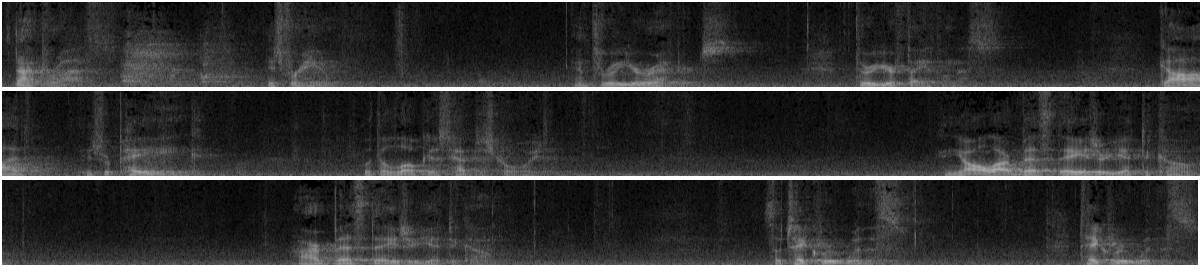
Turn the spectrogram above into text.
It's not for us. It's for him. And through your efforts, through your faithfulness, God is repaying what the locusts have destroyed. And y'all, our best days are yet to come. Our best days are yet to come. So take root with us. Take root with us.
